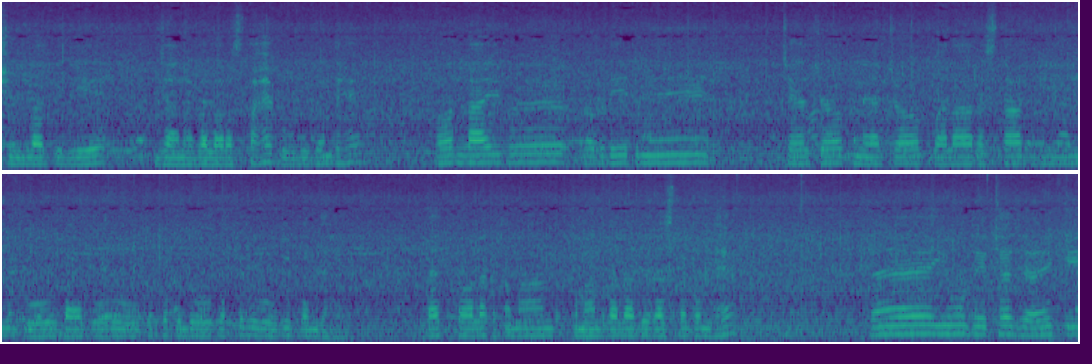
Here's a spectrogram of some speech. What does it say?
शिमला के लिए जाने वाला रास्ता है, वो भी बंद है। और लाइव अपडेट में चहल चौक, नया चौक वाला रास्ता भी गोल बाय गोल होकर के बंद होकर के वो भी बंद है। बैक वाला का कमांड कमांड वाला भी रास्ता बंद है। यूँ देखा जाए कि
